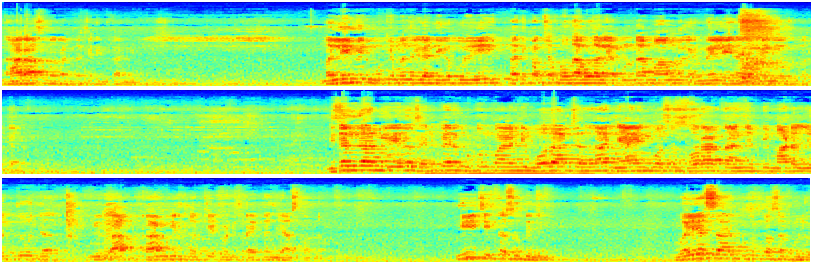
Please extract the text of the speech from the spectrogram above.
నా రాష్ట్ర రక్త చరిత్ర అని మళ్ళీ మీరు ముఖ్యమంత్రిగా దిగపోయి ప్రతిపక్ష హోదా కూడా లేకుండా మామూలుగా ఎమ్మెల్యే అయినారు అదే నియోజకవర్గాలు నిజంగా మీరు ఏదో చనిపోయిన కుటుంబాన్ని ఓదార్చల్లా న్యాయం కోసం పోరాడతా అని చెప్పి మాటలు చెప్తూ మీరు రామగిరికి వచ్చేటువంటి ప్రయత్నం చేస్తున్నారు మీ చిత్తశుద్ధిని వైఎస్ఆర్ కుటుంబ సభ్యులు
